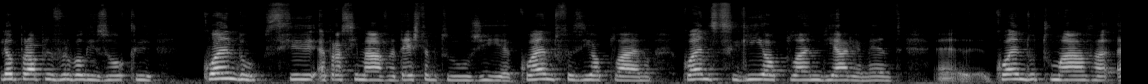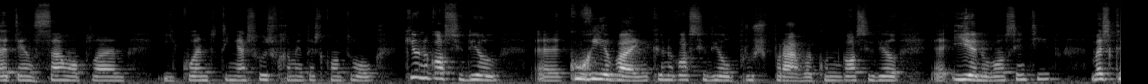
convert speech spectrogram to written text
ele próprio verbalizou que quando se aproximava desta metodologia, quando fazia o plano, quando seguia o plano diariamente, eh, quando tomava atenção ao plano e quando tinha as suas ferramentas de controle, que o negócio dele Uh, corria bem, que o negócio dele prosperava, que o negócio dele uh, ia no bom sentido, mas que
